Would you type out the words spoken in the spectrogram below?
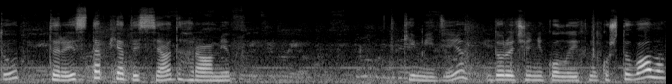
Тут 350 грамів. Такі мідії. До речі, ніколи їх не куштувала.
